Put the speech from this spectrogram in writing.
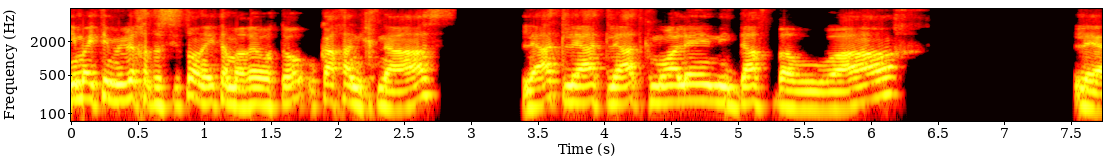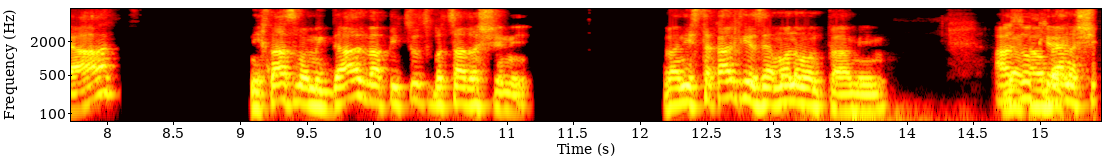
אם הייתי מביא לך את הסרטון היית מראה אותו הוא ככה נכנס לאט לאט לאט כמו עלי נידף ברוח לאט נכנס במגדל והפיצוץ בצד השני ואני הסתכלתי על זה המון המון פעמים. אז אוקיי. אנשים,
